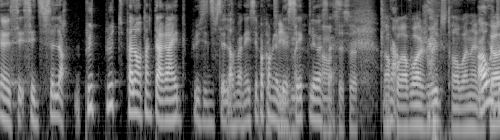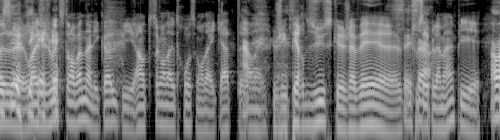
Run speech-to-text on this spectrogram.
euh, c'est difficile. Plus, plus tu fais longtemps que tu arrêtes, plus c'est difficile de revenir. C'est pas comme le bicycle. c'est ça. Donc, pour avoir joué du trombone à l'école, ah euh, ouais, j'ai joué du trombone à l'école, puis entre secondaire 3 et secondaire 4, euh, ah j'ai perdu ce que j'avais tout simplement. Puis ah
